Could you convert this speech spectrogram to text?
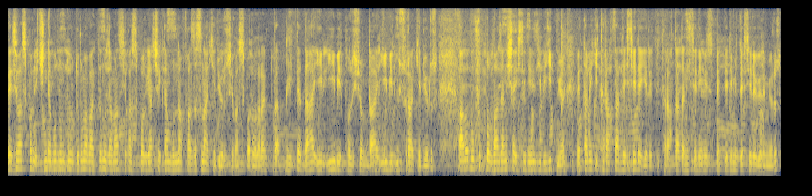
Ve Sivas Spor'un içinde bulunduğu duruma baktığımız zaman Sivas Spor gerçekten bundan fazlasını hak ediyoruz Sivas Spor olarak. Da, ligde daha iyi iyi bir pozisyon, daha iyi bir üst sıra hak ediyoruz. Ama bu futbol bazen işte istediğiniz gibi gitmiyor. Ve tabii ki taraftar desteği de gerekli. Taraftardan istediğimiz, beklediğimiz desteği de göremiyoruz.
